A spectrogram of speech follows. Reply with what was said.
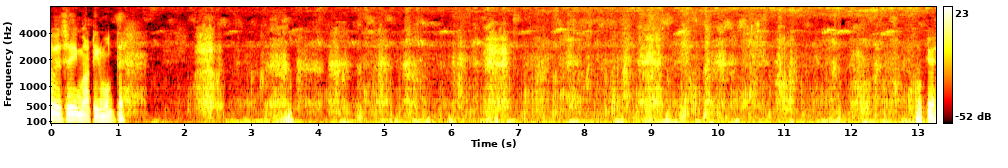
রয়েছে এই মাটির মধ্যে। ওকে।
